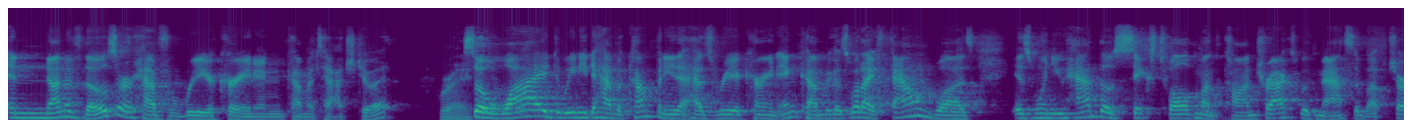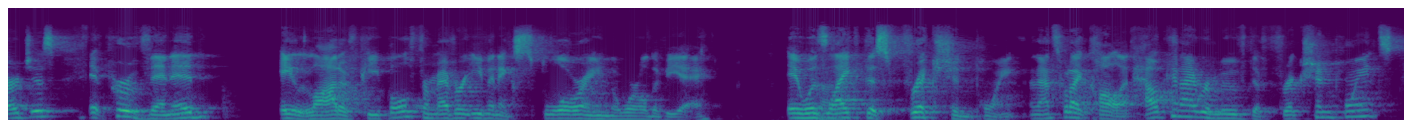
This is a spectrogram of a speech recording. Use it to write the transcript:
and none of those are have reoccurring income attached to it. Right. So why do we need to have a company that has reoccurring income? Because what I found was is when you had those six, 12 month contracts with massive upcharges, it prevented a lot of people from ever even exploring the world of VA. It was like this friction point, and that's what I call it. How can I remove the friction points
